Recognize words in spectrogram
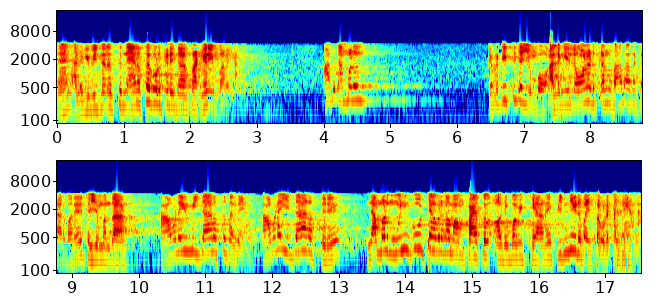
ഏഹ് അല്ലെങ്കിൽ വിജറത്ത് നേരത്തെ കൊടുക്കണ ഇജാറത്ത് അങ്ങനെയും പറയാം. അത് നമ്മൾ ക്രെഡിറ്റ് ചെയ്യുമ്പോൾ അല്ലെങ്കിൽ ലോൺ എടുക്കാന്ന് സാധാരണക്കാർ പറയും. ചെയ്യുമ്പോൾ എന്താ? അവിടെയും ഇജാറത്ത് തന്നെയാണ്. അവിടെ ഇജാറത്തിന് നമ്മൾ മുൻകൂട്ടി അവരുടെ മംഫായത്ത് അനുഭവിക്കുകയാണ് പിന്നീട് പൈസ കൊടുക്കുകയാണ്.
